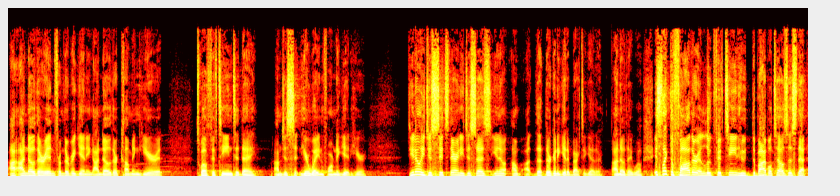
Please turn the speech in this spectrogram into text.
I, I know they're in from their beginning. I know they're coming here at 12:15 today. I'm just sitting here waiting for them to get here. Do you know he just sits there and he just says, you know, I, they're going to get it back together. I know they will. It's like the father in Luke 15, who the Bible tells us that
